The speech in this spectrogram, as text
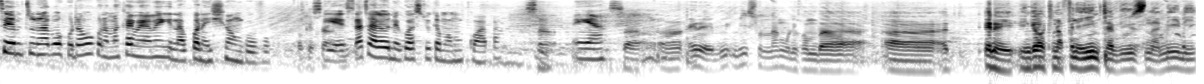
sehemu tunapo kutakuwa kuna makamera mengi nakuwa naishiwa nguvu. okay, Yes, hata leo nilikuwa sijui kama mko hapa. Yeah. Sawa. uh, anyway, mi- mi swali langu ni kwamba uh, anyway, ingawa tunafanya interviews na nini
